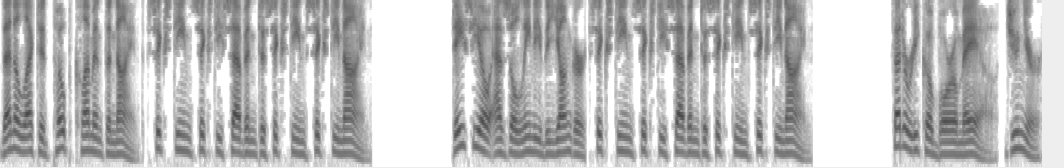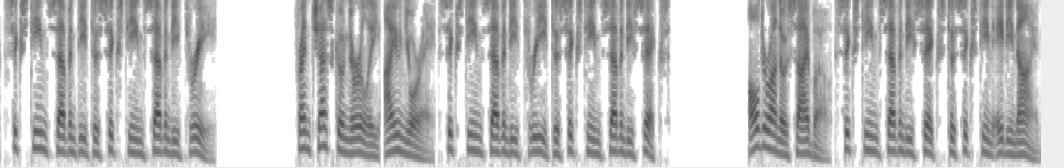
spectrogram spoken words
then elected Pope Clement IX (1667–1669). Decio Azzolini the Younger (1667–1669). Federico Borromeo, Jr. (1670–1673). Francesco Nerli (1673–1676). Alderano Cibo (1676–1689),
